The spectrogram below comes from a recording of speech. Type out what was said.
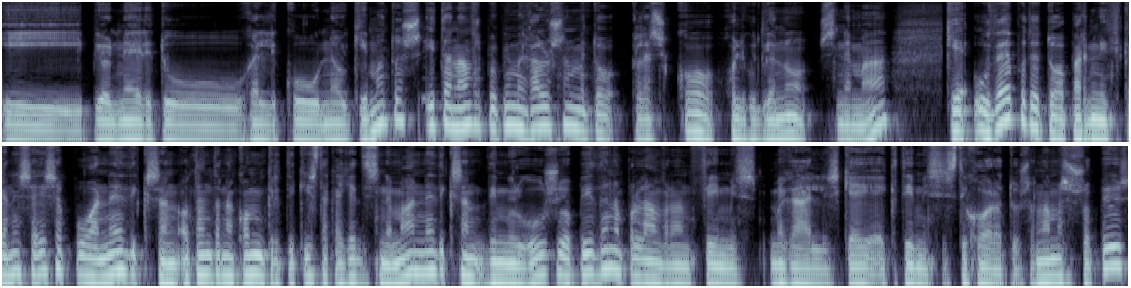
οι πιονέροι του γαλλικού νέου κύματος ήταν άνθρωποι που μεγάλωσαν με το κλασικό χολιγουντιανό σινεμά και ουδέποτε το απαρνήθηκαν ίσα ίσα που ανέδειξαν, όταν ήταν ακόμη κριτικοί στα καγιά της σινεμά, ανέδειξαν δημιουργούς οι οποίοι δεν απολάμβαναν φήμης μεγάλης και εκτίμησης στη χώρα τους, ανάμεσα στους οποίους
